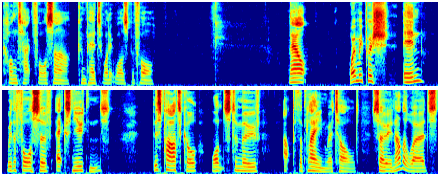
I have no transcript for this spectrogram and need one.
contact force R compared to what it was before. Now when we push in with a force of x newtons, this particle wants to move up the plane, we're told. So in other words,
